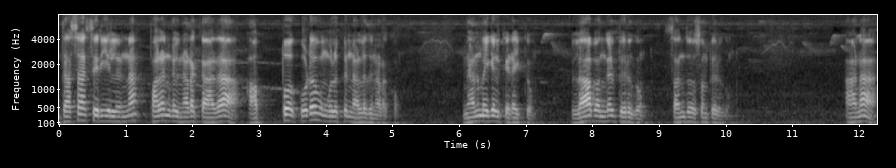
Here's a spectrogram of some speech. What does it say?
தசா சரியில்லைன்னா பலன்கள் நடக்காதா? அப்போ கூட உங்களுக்கு நல்லது நடக்கும். நன்மைகள் கிடைக்கும். லாபங்கள் பெருகும். சந்தோஷம் பெருகும். ஆனால்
